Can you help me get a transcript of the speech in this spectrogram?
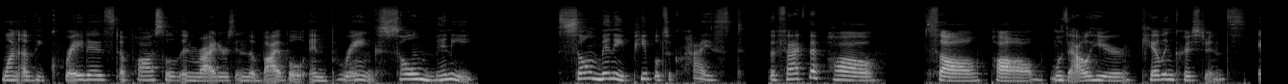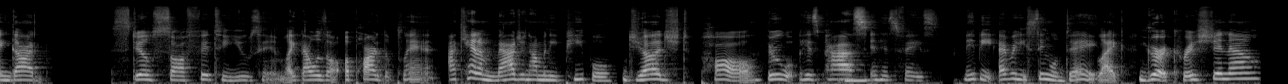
one of the greatest apostles and writers in the bible and bring so many so many people to christ. The fact that paul saul paul was out here killing christians and god still saw fit to use him. Like that was a, a, part of the plan. I can't imagine how many people judged Paul through his past mm-hmm. in his face. Maybe every single day. Like, you're a Christian now?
